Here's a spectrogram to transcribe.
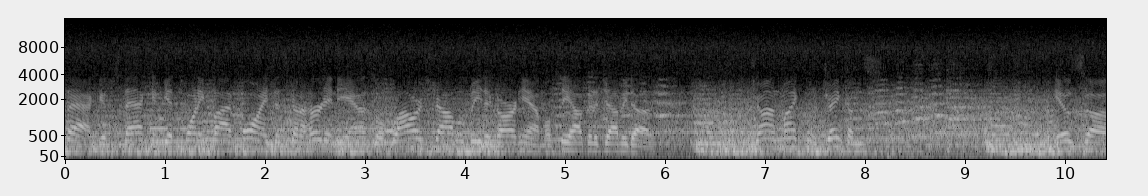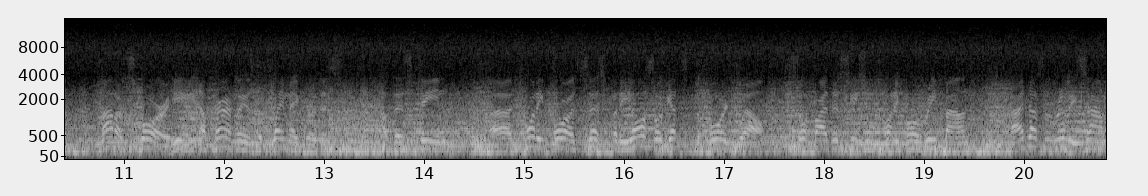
Stack. If Stack can get 25 points, it's going to hurt Indiana, so Flowers' job will be to guard him. We'll see how good a job he does. John Michael Jenkins is uh, not a scorer. He apparently is the playmaker of this, this team. Uh, 24 assists, but he also gets the board well. So far this season, 24 rebounds. Uh, it doesn't really sound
